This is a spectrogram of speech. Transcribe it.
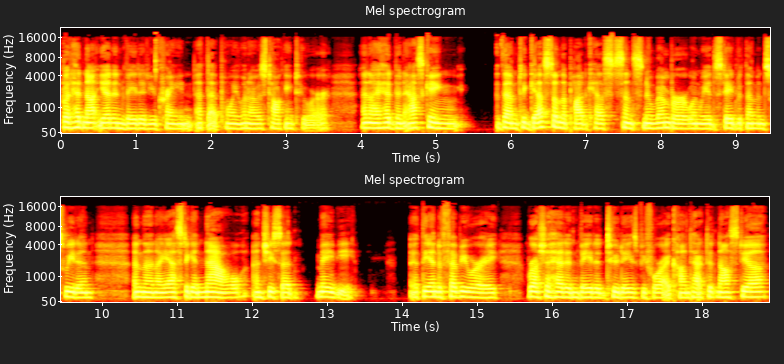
but had not yet invaded Ukraine at that point when I was talking to her. And I had been asking them to guest on the podcast since November when we had stayed with them in Sweden. And then I asked again now, and she said, maybe. At the end of February, Russia had invaded two days before I contacted Nastya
